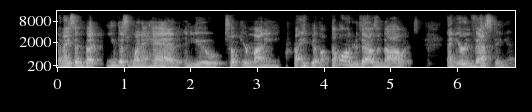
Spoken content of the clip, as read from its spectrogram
And I said, but you just went ahead and you took your money, right? You have a couple hundred thousand dollars and you're investing it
